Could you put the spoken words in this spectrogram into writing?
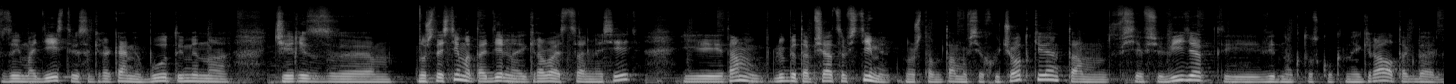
взаимодействия с игроками будут именно через эм, Потому что Steam это отдельная игровая социальная сеть, и там любят общаться в Steam, потому что там, там у всех учетки, там все все видят, и видно, кто сколько наиграл и так далее.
